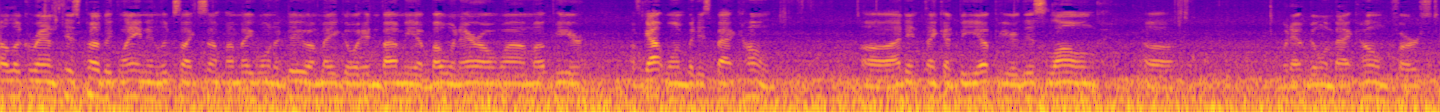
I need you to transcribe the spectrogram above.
I look around at this public land and it looks like something I may want to do, I may go ahead and buy me a bow and arrow while I'm up here. I've got one, but it's back home. Uh, I didn't think I'd be up here this long uh, without going back home first.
